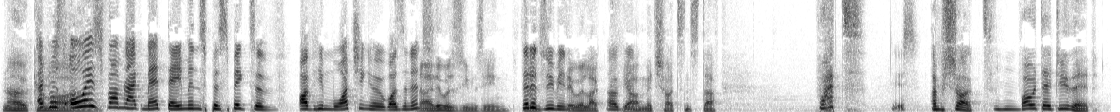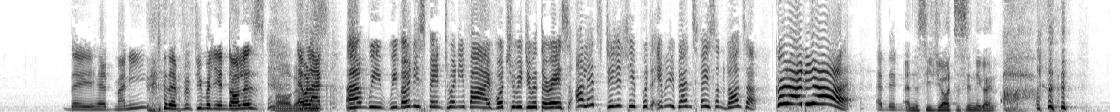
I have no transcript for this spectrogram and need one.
No, come on. it was on. always from like Matt Damon's perspective of him watching her, wasn't it? No, there was zooms in. Did There it was- zoom in? They were like, Okay. yeah, mid shots and stuff. What? yes. I'm shocked. Mm-hmm. Why would they do that? They had money, that fifty million dollars. Well, they were was- like, um, we we've only spent twenty five. What should we do with the rest? Oh, let's digitally put Emily Blunt's face on a dancer. Good idea. And then And the CG artist is in there going, ah, it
